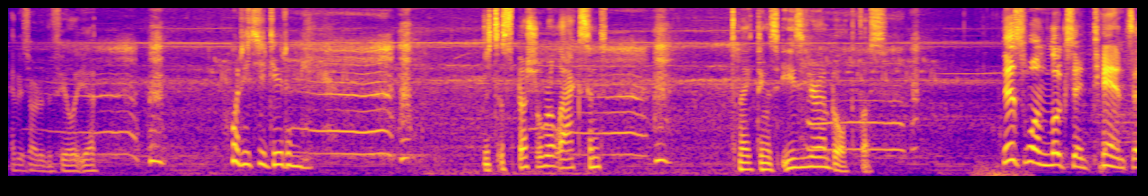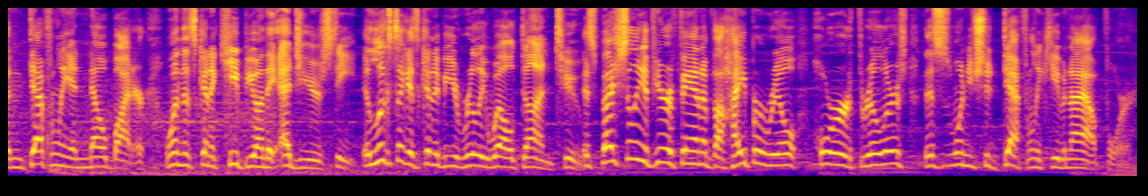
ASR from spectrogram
Have you started to feel it yet? What did you do to me? Just a special relaxant to make things easier on both of us. This one looks intense and definitely a nail biter, one that's going to keep you on the edge of your seat. It looks like it's going to be really well done too, especially if you're a fan of the hyper real horror thrillers. This is one you should definitely keep an eye out for.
